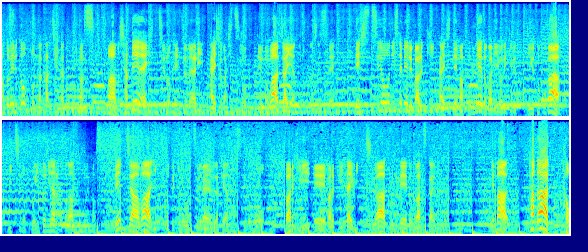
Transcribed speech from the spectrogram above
まとめるとこんな感じになっています。まあ、あの射程内必中の天井の槍、対処が必要っていうのはジャイアントの話ですね。で必要に攻めるバルキーに対して、まあ、トルネードが利用できるっていうとこがウィッチのポイントになるのかなと思いますレンジャーは一方的に追い詰められるだけなんですけどもバルキリー、えー、バルキリー対ビッチはトルネードが使えると。で、まあ、ただ、倒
